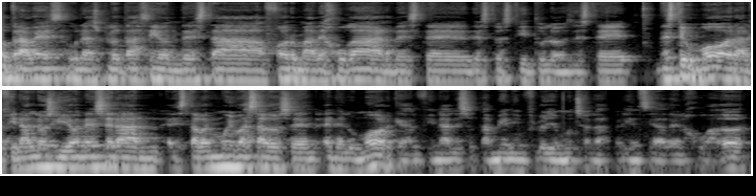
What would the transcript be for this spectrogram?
otra vez una explotación de esta forma de jugar, de, este, de estos títulos, de este, de este humor. Al final los guiones eran, estaban muy basados en, el humor, que al final eso también influye mucho en la experiencia del jugador.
